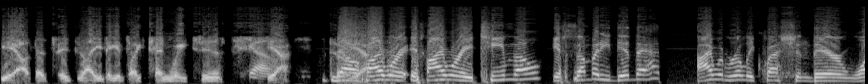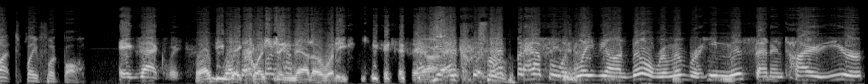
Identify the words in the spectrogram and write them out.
Yeah, that's it's. I think it's like ten weeks. Yeah. yeah. Yeah. So, Now, if. I were if I were a team though, if somebody did that, I would really question their want to play football. Exactly. Well, I think Well, they're questioning that already. Yeah, that's, what, true. that's what happened with Le'Veon Bell. Remember, he missed that entire year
